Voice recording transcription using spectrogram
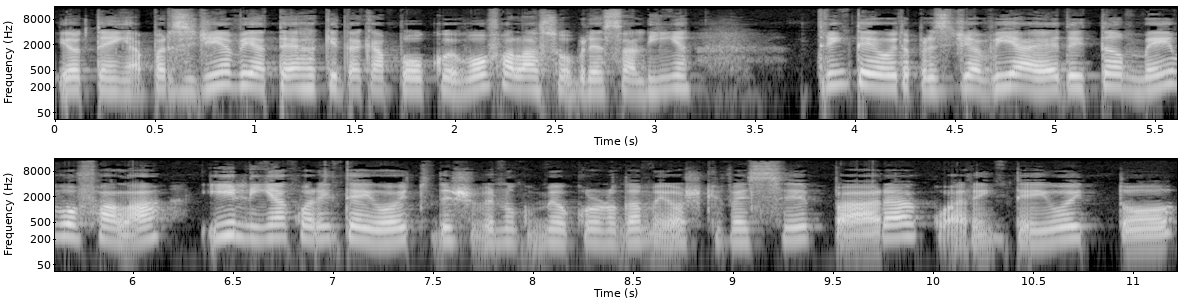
Eu tenho a Aparecidinha Via Terra, que daqui a pouco eu vou falar sobre essa linha. 38 Aparecidinha Via Eda e também vou falar. E linha 48, deixa eu ver no meu cronograma, eu acho que vai ser para 48.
